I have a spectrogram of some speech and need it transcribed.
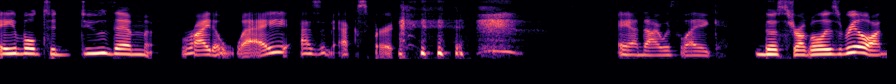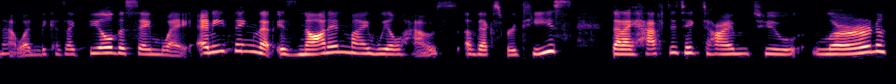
able to do them right away as an expert. and I was like, the struggle is real on that one because I feel the same way. Anything that is not in my wheelhouse of expertise that I have to take time to learn,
